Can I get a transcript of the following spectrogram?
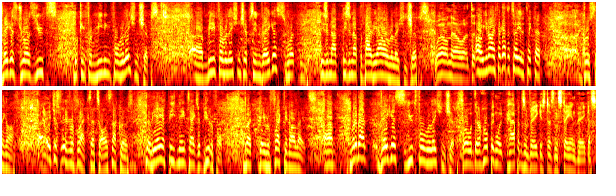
Vegas draws youths looking for meaningful relationships. Uh, meaningful relationships in Vegas. What? These are not. These are not the by the hour relationships. Well, no. The, Oh, you know, I forgot to tell you to take that uh, gross thing off. Uh, it just it reflects. That's all. It's not gross. No, the AFP name tags are beautiful, but they reflect in our lights. Um, what about Vegas youthful relationships? well, they're hoping what happens in Vegas doesn't stay in Vegas.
